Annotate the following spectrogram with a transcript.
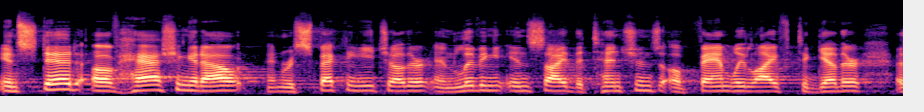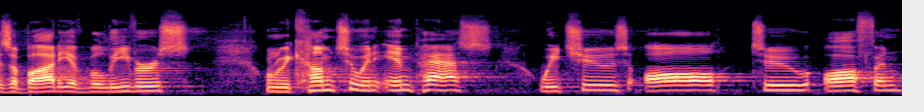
Instead of hashing it out and respecting each other and living inside the tensions of family life together as a body of believers, when we come to an impasse, we choose all too often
